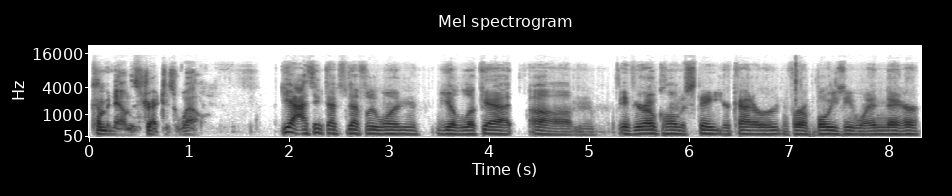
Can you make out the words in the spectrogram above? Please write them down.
coming down the stretch as well. Yeah, I think that's definitely one you look at. Um, if you're Oklahoma State, you're kind of rooting for a Boise win there,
